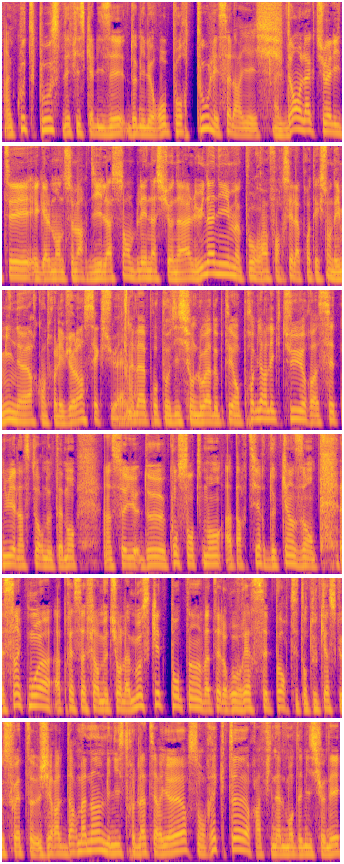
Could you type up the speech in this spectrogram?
Un coup de pouce défiscalisé 2000 euros pour tous les salariés. Dans l'actualité également de ce mardi, l'Assemblée nationale unanime pour renforcer la protection des mineurs contre les violences sexuelles. La proposition de loi adoptée en première lecture cette nuit, elle instaure notamment un seuil de consentement à partir de 15 ans. Cinq mois après sa fermeture, la mosquée de Pantin va-t-elle rouvrir ses portes? C'est en tout cas ce que souhaite Gérald Darmanin, ministre de l'Intérieur. Son recteur a finalement démissionné.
